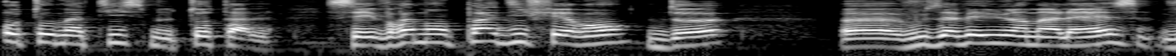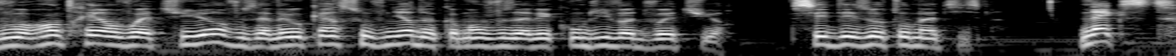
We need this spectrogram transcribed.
automatisme total. C'est vraiment pas différent de vous avez eu un malaise, vous rentrez en voiture, vous n'avez aucun souvenir de comment vous avez conduit votre voiture. C'est des automatismes. Next.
